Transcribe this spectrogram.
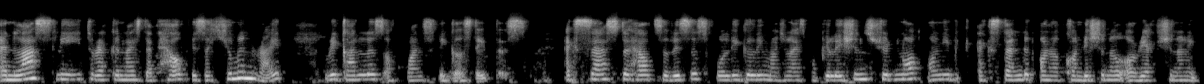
And lastly, to recognize that health is a human right, regardless of one's legal status. Access to health services for legally marginalized populations should not only be extended on a conditional or reactionary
